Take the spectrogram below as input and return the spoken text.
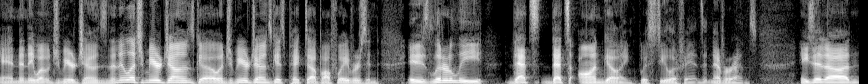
And then they went with Jamir Jones, and then they let Jamir Jones go, and Jamir Jones gets picked up off waivers, and it is literally that's that's ongoing with Steeler fans. It never ends. He said, uh,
